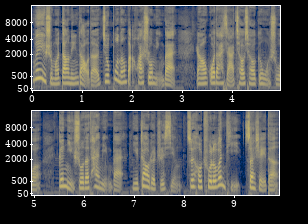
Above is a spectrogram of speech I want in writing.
为什么当领导的就不能把话说明白？然后郭大侠悄悄跟我说：“跟你说的太明白，你照着执行，最后出了问题算谁的？”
